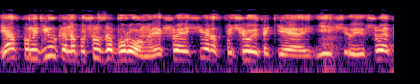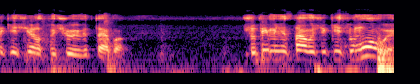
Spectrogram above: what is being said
Я з понеділка напишу заборону, якщо я ще раз почую таке, якщо- якщо я таке ще раз почую від тебе. Що ти мені ставиш якісь умови,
